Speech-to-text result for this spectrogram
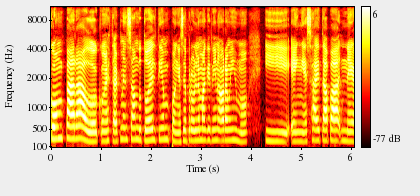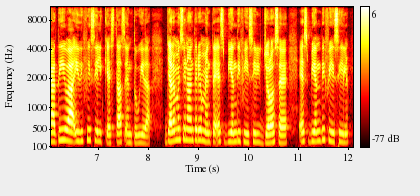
comparado con estar pensando todo el tiempo en ese problema que tienes ahora mismo y en esa etapa negativa y difícil que estás en tu vida. Ya lo mencioné anteriormente, es bien difícil, yo lo sé, es bien difícil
